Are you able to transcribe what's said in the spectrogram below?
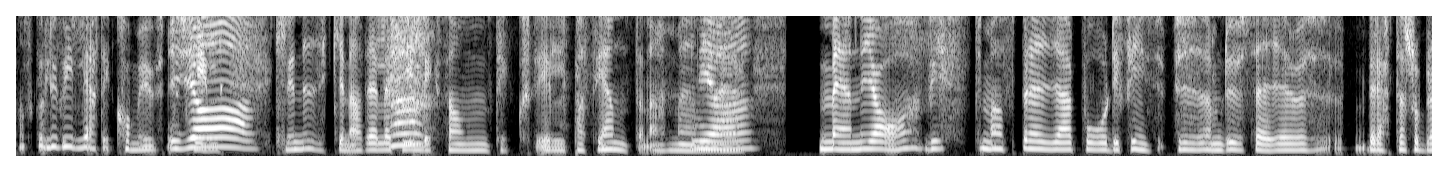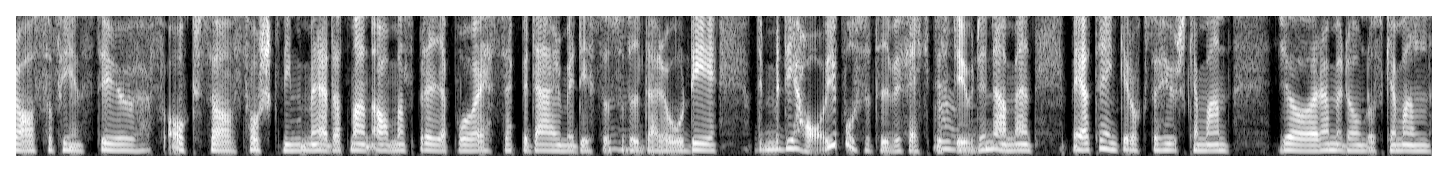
man skulle vilja att det kom ut ja. till klinikerna eller till, liksom, till, till patienterna. Men ja. Men ja, visst, man sprayar på. Det finns, precis som du säger och berättar så bra, så finns det ju också forskning med att man, ja, man sprayar på S. epidermidis och så mm. vidare. Och det, det, det har ju positiv effekt i mm. studierna. Men, men jag tänker också, hur ska man göra med dem? Då ska man,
